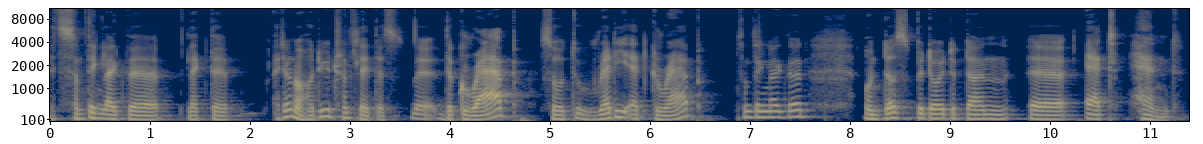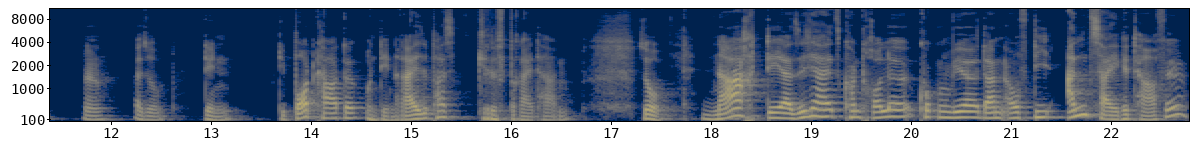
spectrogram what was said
it's something like the like the I don't know how do you translate this the the grab so to ready at grab something like that und das bedeutet dann äh, at hand ja, also den die Bordkarte und den Reisepass griffbereit haben. So, nach der Sicherheitskontrolle gucken wir dann auf die Anzeigetafel,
